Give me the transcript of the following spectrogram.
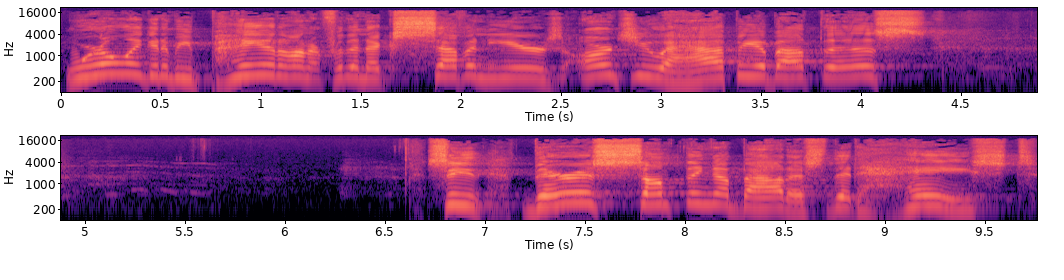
We're only going to be paying on it for the next seven years. Aren't you happy about this? See, there is something about us that haste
